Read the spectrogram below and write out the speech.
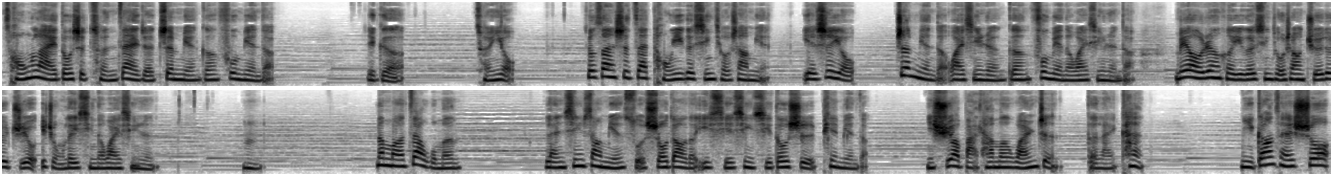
从来都是存在着正面跟负面的这个存有。就算是在同一个星球上面，也是有正面的外星人跟负面的外星人的，没有任何一个星球上绝对只有一种类型的外星人。嗯，那么在我们。蓝星上面所收到的一些信息都是片面的，你需要把它们完整的来看。你刚才说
